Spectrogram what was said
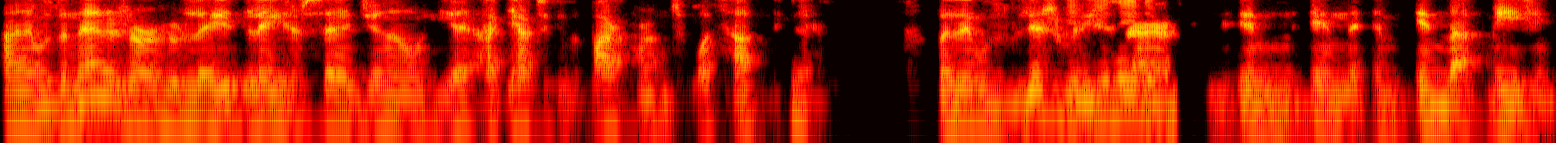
And it was an editor who la- later said, you know, yeah, you have to give a background to what's happening yeah but it was literally started in, in, in, in, that meeting.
